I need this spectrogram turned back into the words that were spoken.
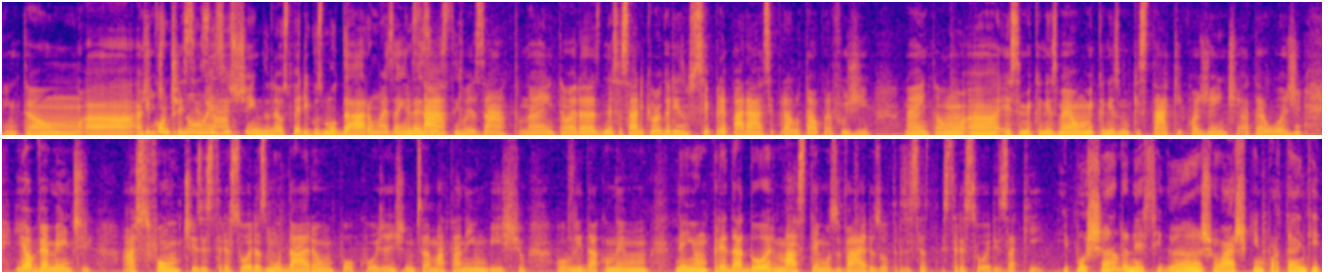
Então, a, a que gente continuam precisava... existindo, né? Os perigos mudaram, mas ainda exato, existem. Exato, exato, né? Então era necessário que o organismo se preparasse para lutar ou para fugir, né? Então, uh, esse mecanismo é um mecanismo que está aqui com a gente até hoje e, obviamente, as fontes estressoras mudaram um pouco. Hoje a gente não precisa matar nenhum bicho ou lidar com nenhum, nenhum predador, mas temos vários outros estressores aqui. E puxando nesse gancho, eu acho que é importante,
